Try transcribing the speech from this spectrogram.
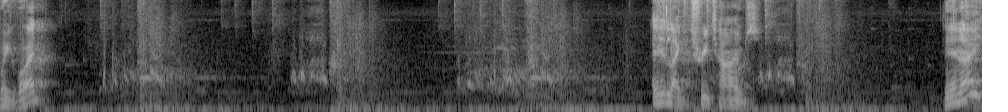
Wait, what? I did like three times. Didn't I?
